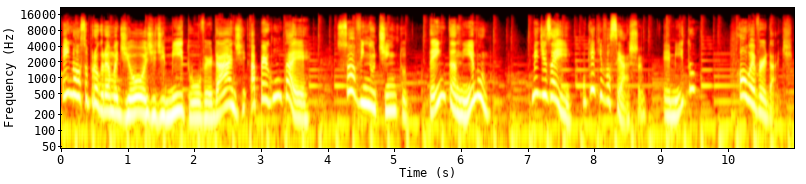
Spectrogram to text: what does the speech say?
Em nosso programa de hoje de mito ou verdade, a pergunta é: só vinho tinto tem tanino? Me diz aí, o que, que você acha? É mito ou é verdade?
